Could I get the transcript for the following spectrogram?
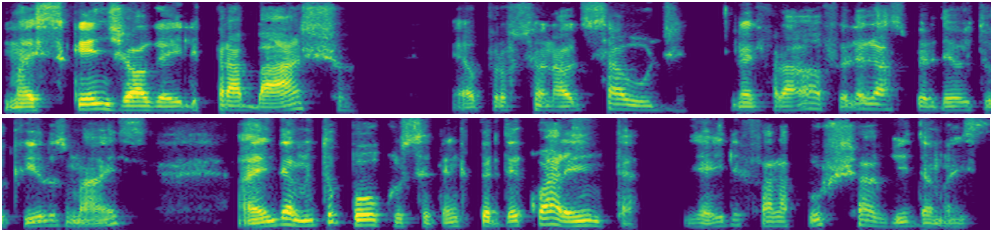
mas quem joga ele para baixo é o profissional de saúde. Né? Ele fala, oh, foi legal, você perdeu 8 quilos, mas ainda é muito pouco, você tem que perder 40. E aí ele fala, puxa vida, mas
